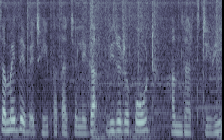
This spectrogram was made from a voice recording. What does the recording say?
ਸਮੇਂ ਦੇ ਵਿੱਚ ਹੀ ਪਤਾ ਚੱਲੇਗਾ। ਵੀਰੋ ਰਿਪੋਰਟ ਹਮਦਰਦ ਟੀਵੀ।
